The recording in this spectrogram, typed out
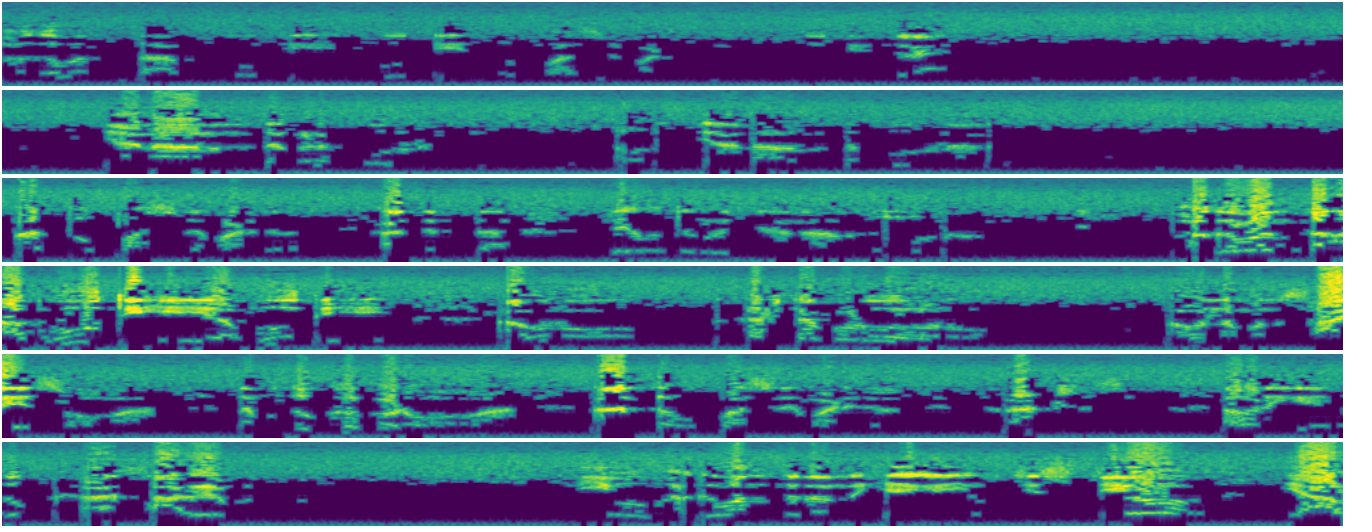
ಭಗವಂತ ಭೂತಿ ಭೂತಿ ಉಪಾಸನೆ ಮಾಡ್ತಾರೆ ಭೂತಿ ಇದ್ರೆ ಜ್ಞಾನಾನಂದಗಳ ಪೂರ್ಣ ಅವರು ಜ್ಞಾನಾನಂದ ಪೂರ್ಣ ಅಂತ ಉಪಾಸನೆ ಮಾಡಿದ್ರೆ ಆದ್ರಿಂದ ದೇವತೆಗಳು ಜ್ಞಾನಾನಂದ ಪೂರ್ಣ ಭಗವಂತ ಅಭೂತಿ ಅಭೂತಿ ಅವನು ಕಷ್ಟ ಕೊಡುವವನು ಅವನು ನಮ್ಮನ್ನು ಸಾಯಿಸುವವ ನಮ್ಮ ದುಃಖ ಕೊಡುವವ ಅಂತ ಉಪಾಸನೆ ಮಾಡಿದಂತೆ ರಾಕ್ಷಸ ಅವರಿಗೆ ದುಃಖ ಸಾವೇ ನೀವು ಭಗವಂತನನ್ನು ಹೇಗೆ ಯೋಚಿಸ್ತೀಯೋ ಯಾವ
